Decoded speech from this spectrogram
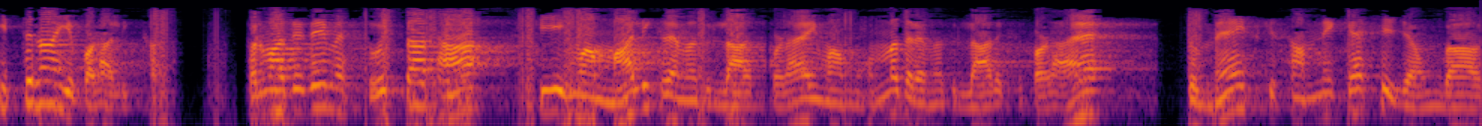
اتنا یہ پڑھا لکھا۔ فرماتے تھے، میں سوچتا تھا کہ امام مالک رحمت اللہ سے پڑھا ہے، امام محمد رحمت اللہ علیہ سے پڑھا ہے۔ تو میں اس کے سامنے کیسے جاؤں گا؟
